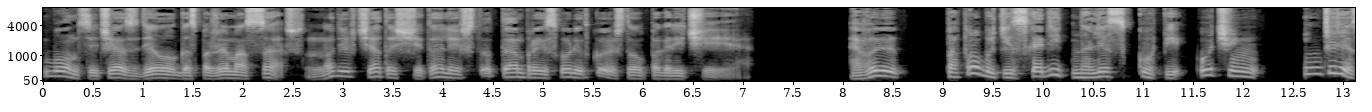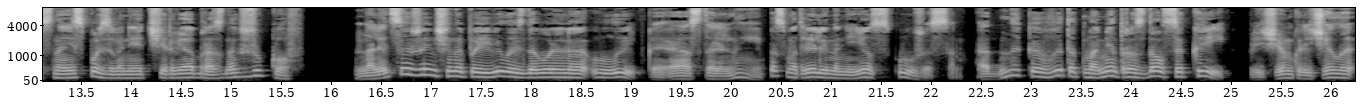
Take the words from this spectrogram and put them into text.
Бон сейчас сделал госпоже массаж, но девчата считали, что там происходит кое-что погорячее. «А вы попробуйте сходить на лес Копи. Очень интересное использование червеобразных жуков». На лице женщины появилась довольная улыбка, а остальные посмотрели на нее с ужасом. Однако в этот момент раздался крик, причем кричала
